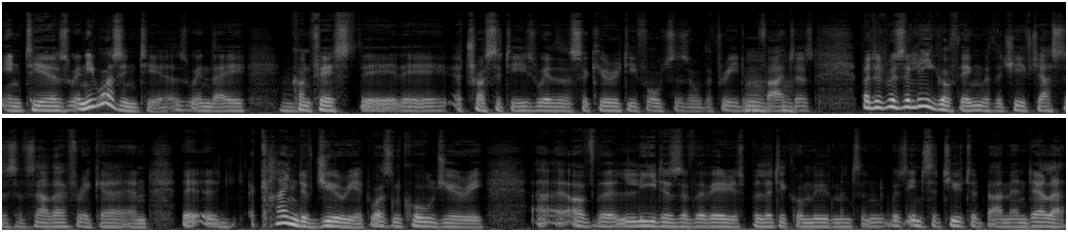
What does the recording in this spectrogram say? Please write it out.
in tears, and he was in tears when they Mm. confessed their, their atrocities, whether the security forces or the freedom Mm, mm. fighters. But it was a legal thing with the Chief Justice of South Africa and the, a kind of jury. It wasn't called jury. Uh, of the leaders of the various political movements and was instituted by Mandela.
